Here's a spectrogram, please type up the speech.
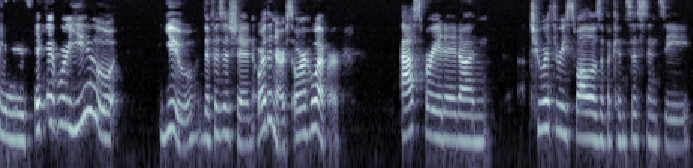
is if it were you you, the physician or the nurse or whoever, aspirated on two or three swallows of a consistency,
